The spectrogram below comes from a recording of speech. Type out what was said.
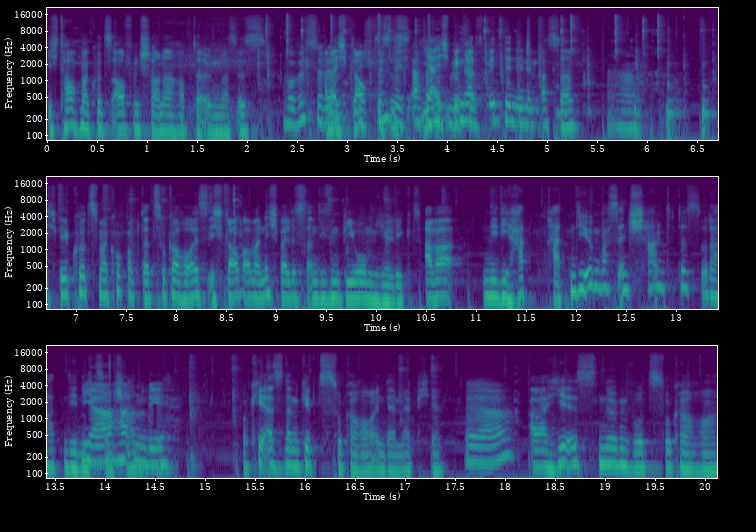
ich tauche mal kurz auf und schau nach, ob da irgendwas ist. Wo bist du denn? Aber ich glaube, das ist. Ach, da ja, ich bin gerade mitten in dem Wasser. Aha. Ich will kurz mal gucken, ob da Zuckerrohr ist. Ich glaube aber nicht, weil das an diesem Biom hier liegt. Aber, nee, die hat, hatten die irgendwas Enchantedes oder hatten die nichts Ja, hatten die. Okay, also dann gibt es Zuckerrohr in der Map hier. Ja. Aber hier ist nirgendwo Zuckerrohr.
